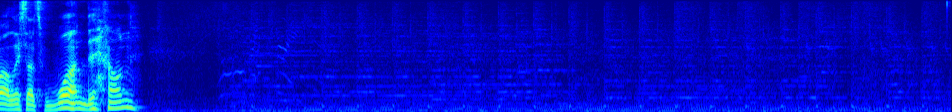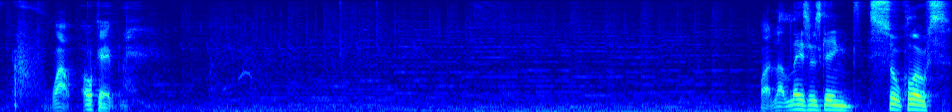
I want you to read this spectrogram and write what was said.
Well, at least that's one down. Wow, okay. Wow, that laser's getting so close.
